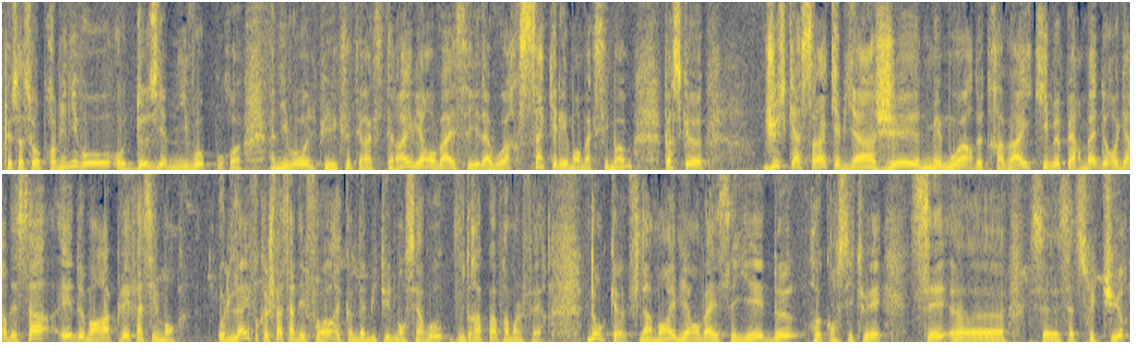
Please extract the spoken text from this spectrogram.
que ce soit au premier niveau, au deuxième niveau pour euh, un niveau, puis etc., etc., eh bien, on va essayer d'avoir cinq éléments maximum, parce que jusqu'à 5, eh bien, j'ai une mémoire de travail qui me permet de regarder ça et de m'en rappeler facilement. Au-delà, il faut que je fasse un effort et comme d'habitude, mon cerveau ne voudra pas vraiment le faire. Donc euh, finalement, eh bien, on va essayer de reconstituer euh, cette structure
